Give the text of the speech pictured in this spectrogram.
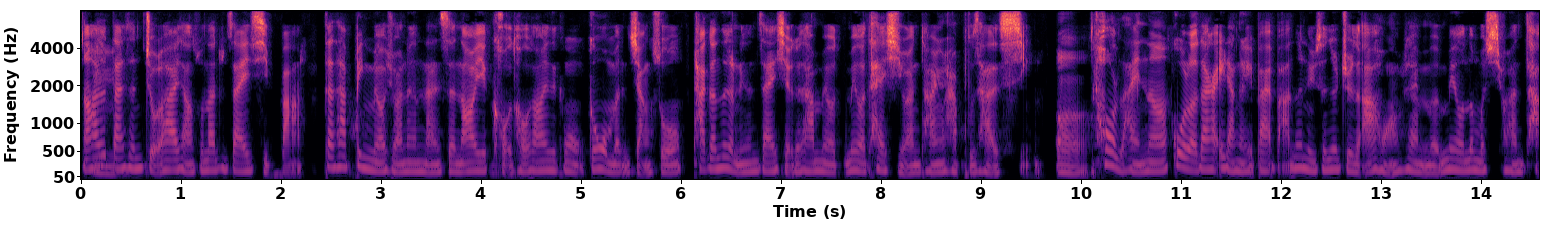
然后他就单身久了，他还想说那就在一起吧。但他并没有喜欢那个男生，然后也口头上一直跟我跟我们讲说他跟这个女生在一起，可是他没有没有太喜欢他，因为他不是他的型。嗯。后来呢，过了大概一两个礼拜吧，那女生就觉得阿黄好像没有没有那么喜欢他，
